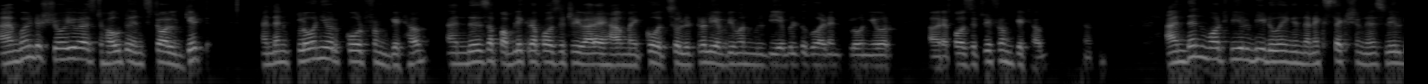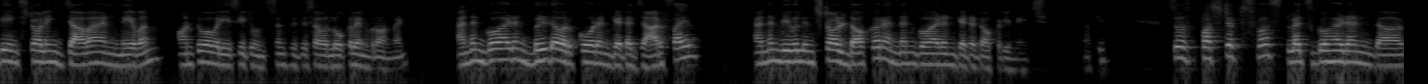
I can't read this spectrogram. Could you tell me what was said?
I'm going to show you as to how to install Git and then clone your code from GitHub. And this is a public repository where I have my code. So literally everyone will be able to go ahead and clone your uh, repository from GitHub. Okay. And then what we will be doing in the next section is we'll be installing Java and Maven onto our EC2 instance, which is our local environment. And then go ahead and build our code and get a jar file. And then we will install Docker and then go ahead and get a Docker image. Okay. So first steps first, let's go ahead and uh,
